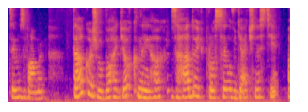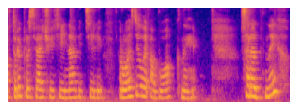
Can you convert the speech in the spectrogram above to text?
цим з вами. Також в багатьох книгах згадують про силу вдячності. Автори присвячують їй навіть цілі розділи або книги. Серед них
